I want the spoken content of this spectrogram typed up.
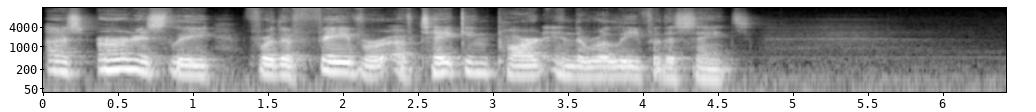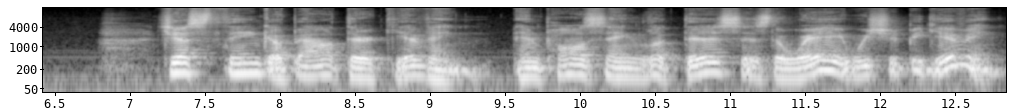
us earnestly for the favor of taking part in the relief of the saints. Just think about their giving. And Paul's saying, look, this is the way we should be giving.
